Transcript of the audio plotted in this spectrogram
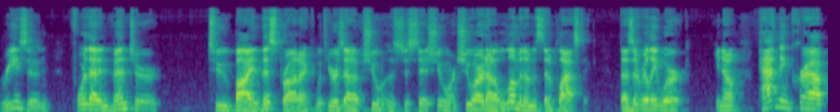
reason for that inventor to buy this product with yours out of shoe let's just say a shoehorn shoehorn out of aluminum instead of plastic? Does it really work? You know patenting crap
